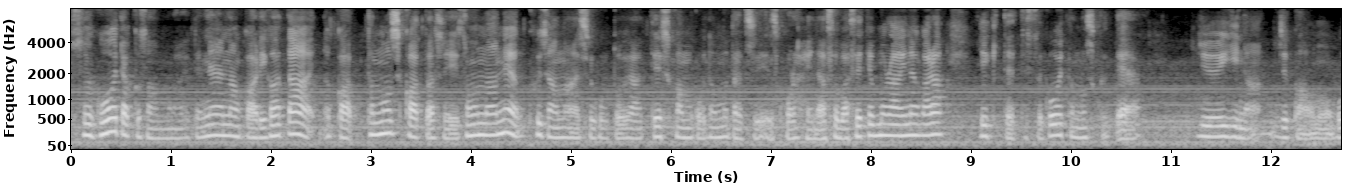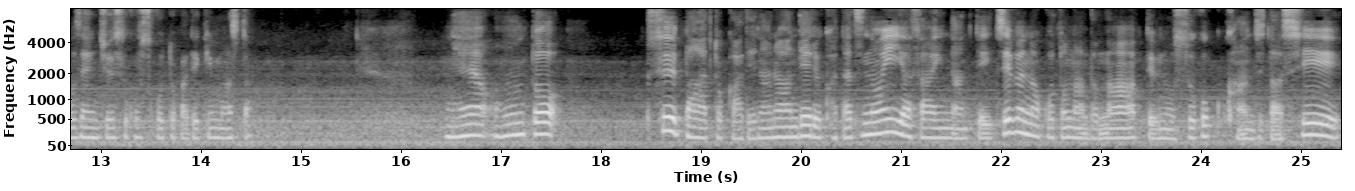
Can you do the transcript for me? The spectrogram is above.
すごいたくさんもらえてね、なんかありがたい。なんか楽しかったし、そんなね、苦じゃない仕事をやって、しかも子供たちそこら辺で遊ばせてもらいながらできててすごい楽しくて、有意義な時間を午前中過ごすことができました。ねほんと、スーパーとかで並んでる形のいい野菜なんて一部のことなんだなっていうのをすごく感じたし、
